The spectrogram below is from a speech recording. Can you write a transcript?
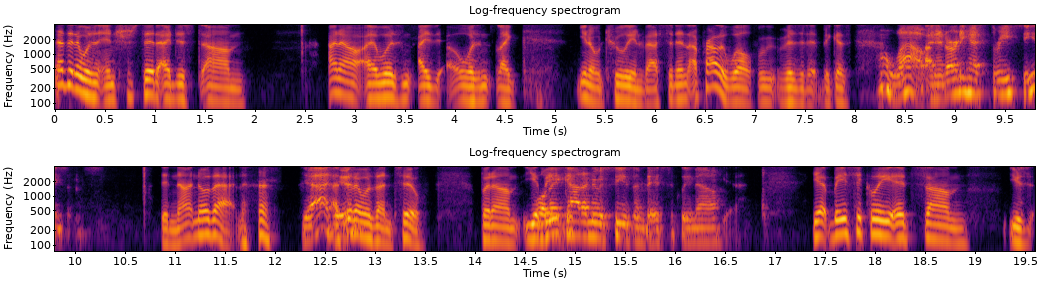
Not that I wasn't interested. I just um, I know I wasn't. I wasn't like you know truly invested in. I probably will revisit it because Oh wow! And it already has three seasons. Did not know that. Yeah, I dude. said I was on two, but um, yeah, well, they got a new season basically now. yeah, yeah. basically it's um, use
